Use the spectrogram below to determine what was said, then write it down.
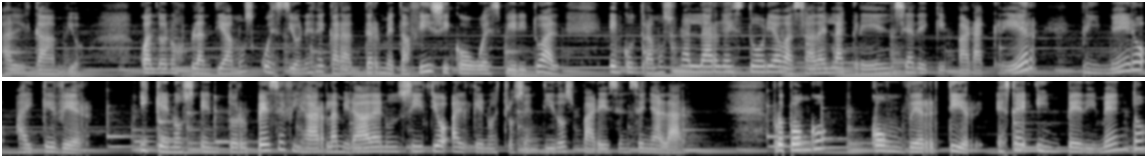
al cambio cuando nos planteamos cuestiones de carácter metafísico o espiritual, encontramos una larga historia basada en la creencia de que para creer primero hay que ver y que nos entorpece fijar la mirada en un sitio al que nuestros sentidos parecen señalar. Propongo convertir este impedimento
